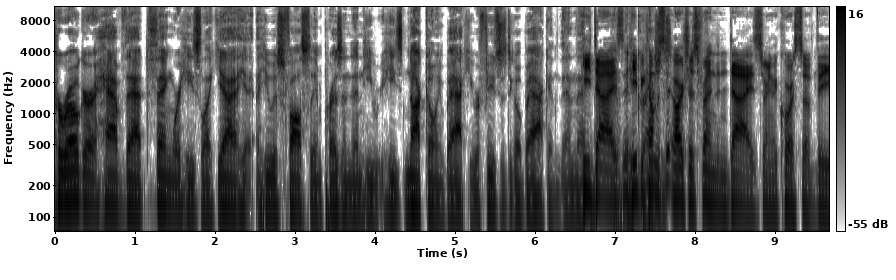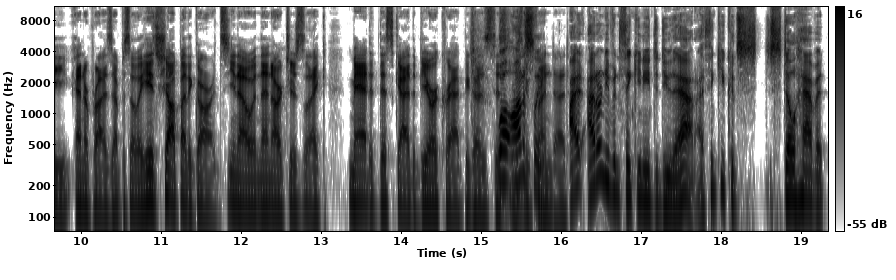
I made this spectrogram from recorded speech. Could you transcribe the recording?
Kuroger have that thing where he's like, yeah, he, he was falsely imprisoned and he he's not going back. He refuses to go back, and, and then he dies. then he becomes. Archer's friend and dies during the course of the Enterprise episode. Like he gets shot by the guards, you know, and then Archer's like mad at this guy, the bureaucrat, because his, well, his honestly, friend died. I, I don't even think you need to do that. I think you could s- still have it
